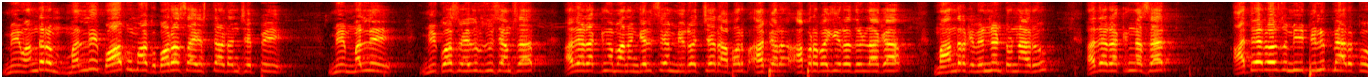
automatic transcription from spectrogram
మేమందరం మళ్ళీ బాబు మాకు భరోసా ఇస్తాడని చెప్పి మేము మళ్ళీ మీకోసం ఎదురు చూసాం సార్. అదే రకంగా మనం గెలిచాం మీరు వచ్చారు అపర అపర అపరభగీరథుల్లాగా మా అందరికి విన్నట్టున్నారు అదే రకంగా సార్ అదే రోజు మీ పిలుపు మేరకు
